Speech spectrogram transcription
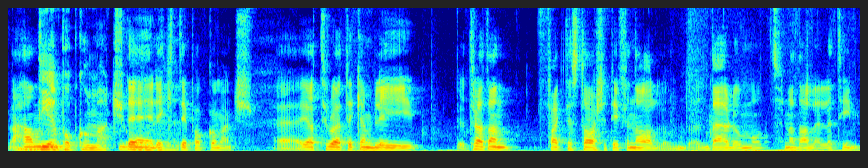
han... det är en popcornmatch. det är en riktig popcornmatch. Eh, jag tror att det kan bli... Jag tror att han faktiskt tar sig till final. Där då mot Nadal eller Team.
